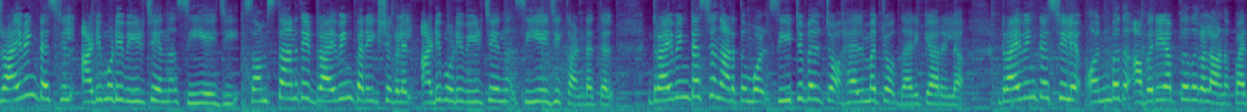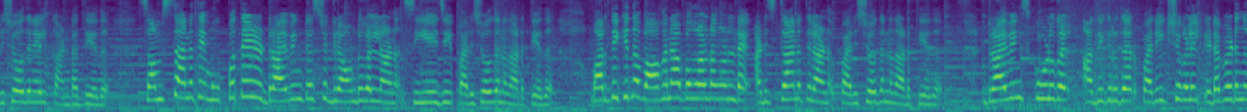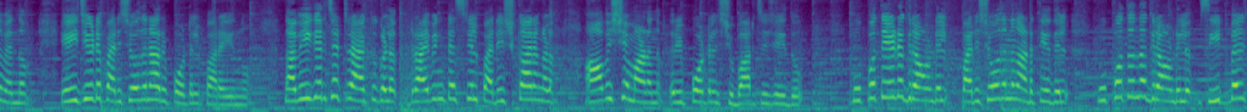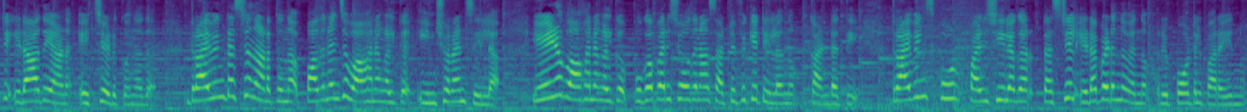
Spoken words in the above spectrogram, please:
Driving ടെസ്റ്റിൽ അടിമുടി വീഴ്ചയെന്ന് സി എ ജി. സംസ്ഥാനത്തെ ഡ്രൈവിംഗ് പരീക്ഷകളിൽ അടിമുടി വീഴ്ചയെന്ന് സി എ ജി കണ്ടെത്തൽ. ഡ്രൈവിംഗ് ടെസ്റ്റ് നടത്തുമ്പോൾ സീറ്റ് ബെൽറ്റോ ഹെൽമറ്റോ ധരിക്കാറില്ല. ഡ്രൈവിംഗ് ടെസ്റ്റിലെ ഒൻപത് അപര്യാപ്തതകളാണ് പരിശോധനയിൽ കണ്ടെത്തിയത്. സംസ്ഥാനത്തെ മുപ്പത്തേഴ് ഡ്രൈവിംഗ് ടെസ്റ്റ് ഗ്രൗണ്ടുകളിലാണ് സി എ ജി പരിശോധന നടത്തിയത്. വർദ്ധിക്കുന്ന വാഹനാപകടങ്ങളുടെ അടിസ്ഥാനത്തിലാണ് പരിശോധന നടത്തിയത്. ഡ്രൈവിംഗ് സ്കൂളുകൾ അധികൃതർ പരീക്ഷകളിൽ ഇടപെടുന്നുവെന്നും എ ജിയുടെ പരിശോധനാ റിപ്പോർട്ടിൽ പറയുന്നു. നവീകരിച്ച ട്രാക്കുകളും ഡ്രൈവിംഗ് ടെസ്റ്റിൽ പരിഷ്കാരങ്ങളും ആവശ്യമാണെന്നും റിപ്പോർട്ടിൽ ശുപാർശ ചെയ്തു. മുപ്പത്തിയേഴ് ഗ്രൗണ്ടിൽ പരിശോധന നടത്തിയതിൽ മുപ്പത്തൊന്ന് ഗ്രൗണ്ടിലും സീറ്റ് ബെൽറ്റ് ഇടാതെയാണ് എച്ചെടുക്കുന്നത്. ഡ്രൈവിംഗ് ടെസ്റ്റ് നടത്തുന്ന പതിനഞ്ച് വാഹനങ്ങൾക്ക് ഇൻഷുറൻസ് ഇല്ല. ഏഴ് വാഹനങ്ങൾക്ക് പുകപരിശോധനാ സർട്ടിഫിക്കറ്റ് ഇല്ലെന്നും കണ്ടെത്തി. ഡ്രൈവിംഗ് സ്കൂൾ പരിശീലകർ ടെസ്റ്റിൽ ഇടപെടുന്നുവെന്നും റിപ്പോർട്ടിൽ പറയുന്നു.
